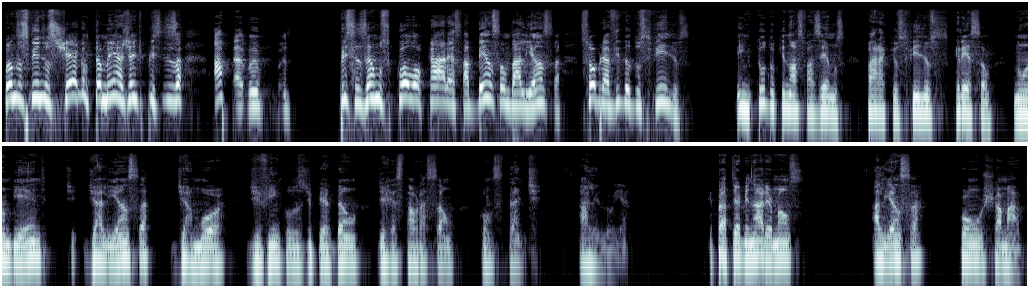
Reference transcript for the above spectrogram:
Quando os filhos chegam, também a gente precisa precisamos colocar essa bênção da aliança sobre a vida dos filhos em tudo que nós fazemos para que os filhos cresçam num ambiente de aliança, de amor de vínculos de perdão, de restauração constante. Aleluia. E para terminar, irmãos, aliança com o chamado.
